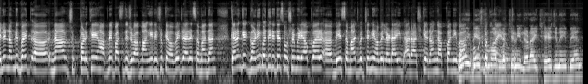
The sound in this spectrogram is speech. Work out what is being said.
એટલે નવનીતભાઈ ના પડખે આપને પાસેથી જવાબ માંગી રહી છું કે હવે જ્યારે સમાધાન કારણ કે ઘણી બધી રીતે સોશિયલ મીડિયા પર બે સમાજ વચ્ચેની હવે લડાઈ આ રાજકીય રંગ આપવાની વાત બે સમાજ વચ્ચેની લડાઈ છે જ નહીં બેન.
